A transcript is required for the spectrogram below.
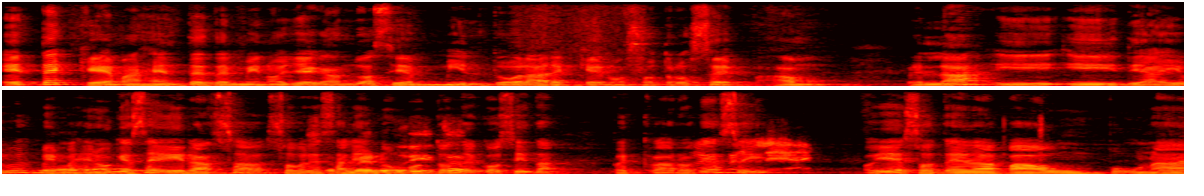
este esquema, gente, terminó llegando a 100 mil dólares que nosotros sepamos, ¿verdad? Y, y de ahí pues, me imagino que seguirán so- sobresaliendo un montón de cositas. Pues claro que sí. Oye, eso te da para un, una...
